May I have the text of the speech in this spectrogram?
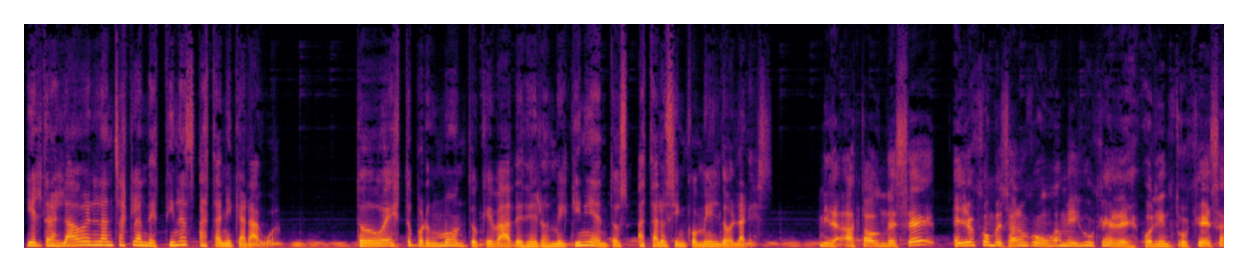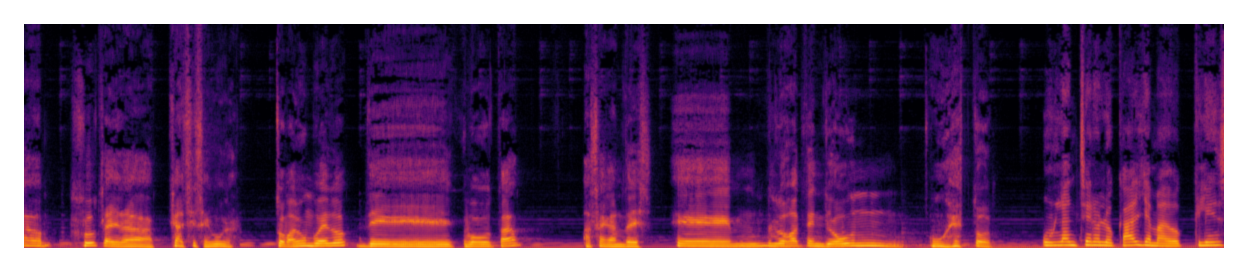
y el traslado en lanchas clandestinas hasta Nicaragua. Todo esto por un monto que va desde los 1.500 hasta los 5.000 dólares. Mira, hasta donde sé, ellos conversaron con un amigo que les orientó que esa ruta era casi segura tomar un vuelo de Bogotá a San Andrés. Eh, los atendió un, un gestor. Un lanchero local llamado Clint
